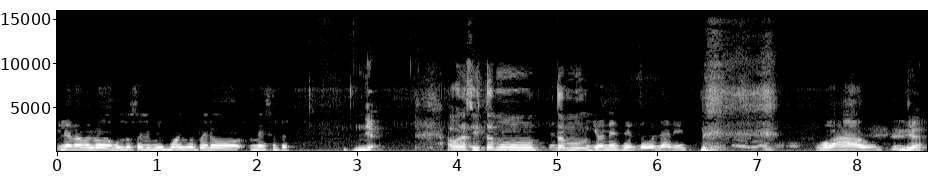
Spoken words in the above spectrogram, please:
y La Dama del Vagabundo salió el mismo año, pero meses después. Ya. Ahora sí estamos... estamos... Millones de dólares. ¡Wow! Ya.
